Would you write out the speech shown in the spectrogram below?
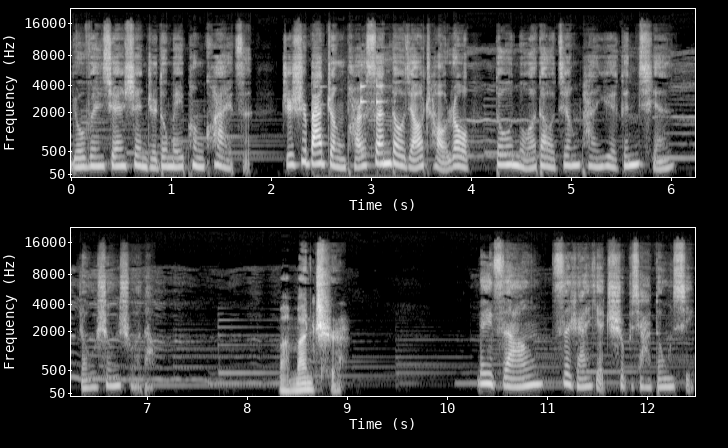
尤文轩甚至都没碰筷子，只是把整盘酸豆角炒肉都挪到江盼月跟前，柔声说道：“慢慢吃。”魏子昂自然也吃不下东西，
